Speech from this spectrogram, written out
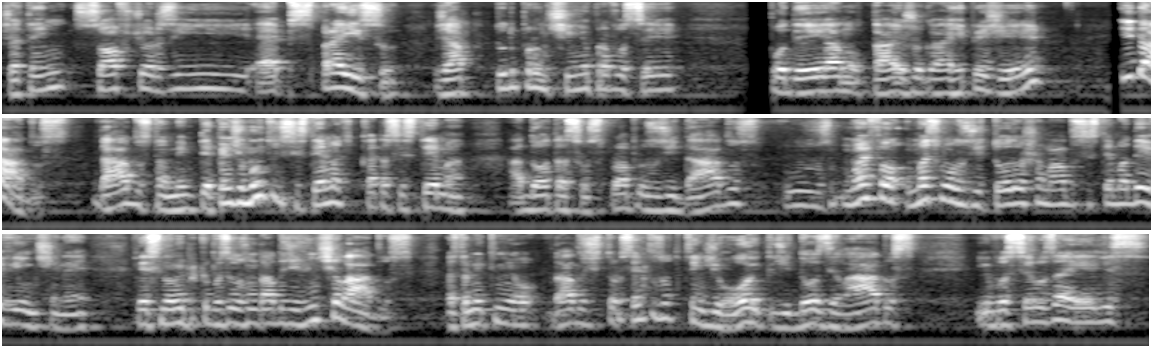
Já tem softwares e apps para isso. Já tudo prontinho para você poder anotar e jogar RPG. E dados. Dados também, depende muito do sistema, cada sistema adota seus próprios de dados. Os, o, mais, o mais famoso de todo é o chamado sistema D20, né? Esse nome porque você usa um dado de 20 lados. Mas também tem dados de trocentos, outros tem de 8, de 12 lados. E você usa eles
